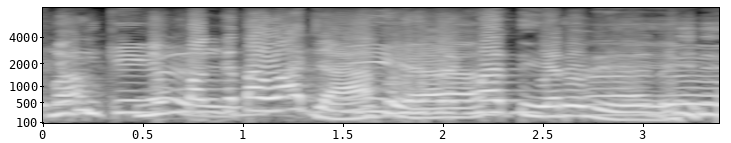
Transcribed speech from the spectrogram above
Bangke. Nyumbang ketawa aja. Iya. mati hari ini.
